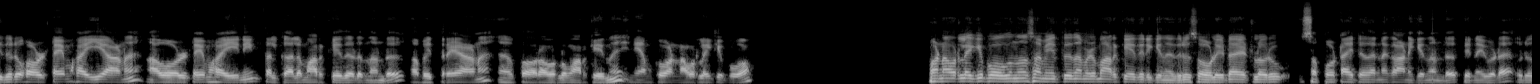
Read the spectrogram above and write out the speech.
ഇതൊരു ഹോൾ ടൈം ഹൈ ആണ്. ആ ഹോൾ ടൈം ഹൈനെയും തൽക്കാലം മാർക്ക് ചെയ്തിടുന്നുണ്ട്. അപ്പൊ ഇത്രയാണ് ഫോർ അവറിൽ മാർക്ക് ചെയ്യുന്നത്. ഇനി നമുക്ക് വൺ അവറിലേക്ക് പോവാം. വൺ അവറിലേക്ക് പോകുന്ന സമയത്ത് നമ്മൾ മാർക്ക് ചെയ്തിരിക്കുന്നത്. ഇതൊരു സോളിഡ് ആയിട്ടുള്ള ഒരു സപ്പോർട്ടായിട്ട് തന്നെ കാണിക്കുന്നുണ്ട്. പിന്നെ ഇവിടെ ഒരു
